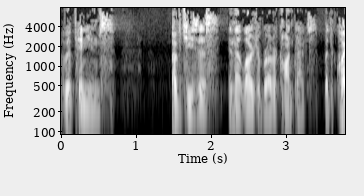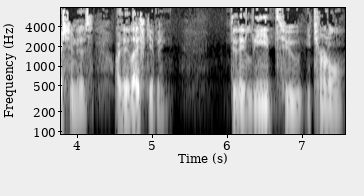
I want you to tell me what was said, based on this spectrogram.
of opinions of Jesus in that larger, broader context. But the question is, are they life giving? Do they lead to eternal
